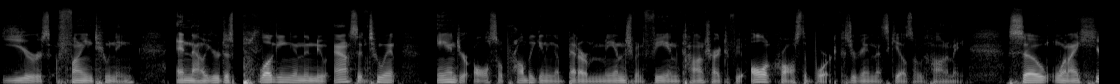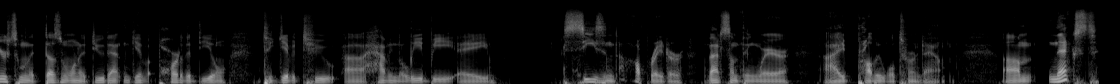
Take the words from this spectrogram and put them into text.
years fine tuning, and now you're just plugging in a new asset to it, and you're also probably getting a better management fee and contractor fee all across the board because you're getting that scales of economy. So when I hear someone that doesn't want to do that and give a part of the deal to give it to uh, having the lead be a seasoned operator, that's something where I probably will turn down. Um, next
